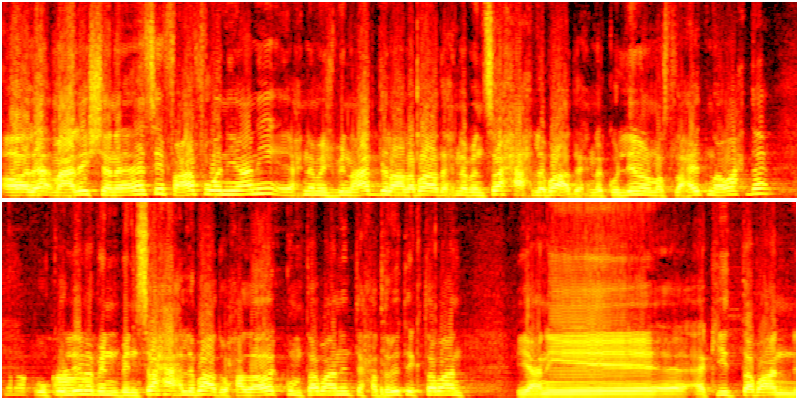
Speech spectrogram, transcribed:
آه لا معلش أنا آسف. عفوا يعني إحنا مش بنعدل على بعض إحنا بنصحح لبعض إحنا كلنا مصلحتنا واحدة وكلنا بن بنصحح لبعض. وحضراتكم طبعا أنت حضرتك طبعا يعني أكيد طبعا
